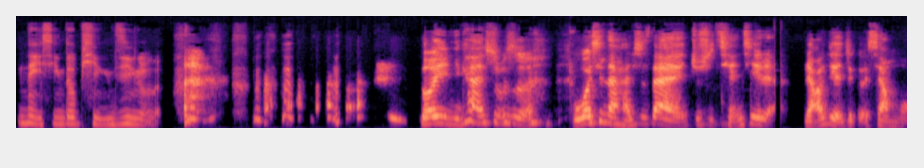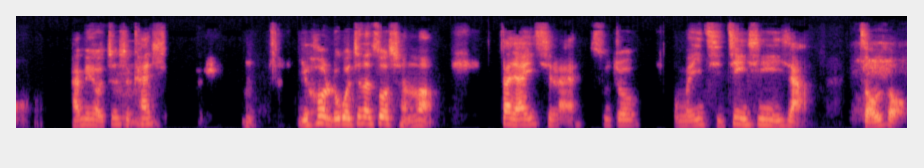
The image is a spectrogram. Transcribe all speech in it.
内心都平静了。所以你看是不是？不过现在还是在就是前期了解这个项目，还没有正式开始。嗯，以后如果真的做成了，大家一起来苏州，我们一起静心一下，走走。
